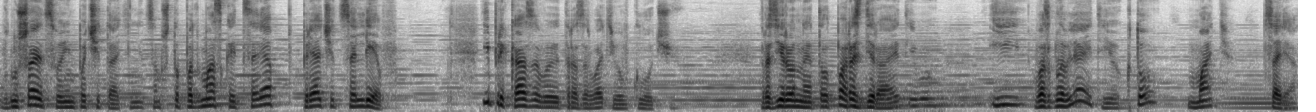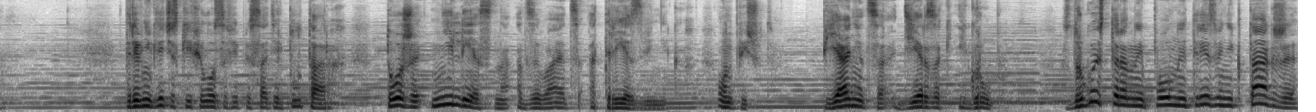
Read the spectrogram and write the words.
внушает своим почитательницам, что под маской царя прячется лев и приказывает разорвать его в клочья. Разъяренная толпа раздирает его и возглавляет ее кто? Мать царя. Древнегреческий философ и писатель Плутарх тоже нелестно отзывается о трезвенниках. Он пишет «Пьяница дерзок и груб, с другой стороны, полный трезвенник также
